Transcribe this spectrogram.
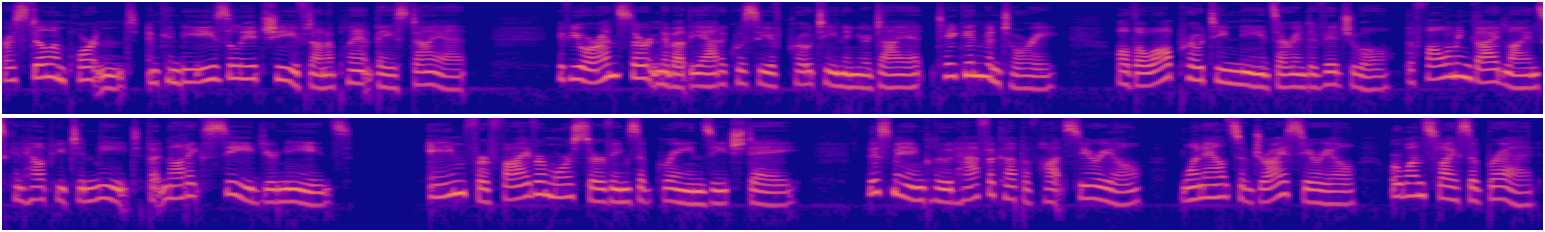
are still important and can be easily achieved on a plant based diet. If you are uncertain about the adequacy of protein in your diet, take inventory. Although all protein needs are individual, the following guidelines can help you to meet but not exceed your needs. Aim for five or more servings of grains each day. This may include half a cup of hot cereal, one ounce of dry cereal, or one slice of bread.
